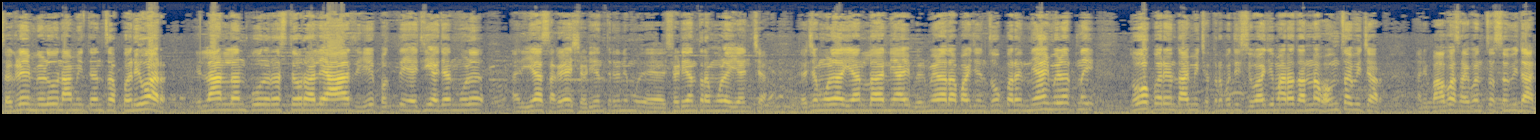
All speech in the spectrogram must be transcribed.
सगळे मिळून आम्ही त्यांचा परिवार हे लहान लहान पोरं रस्त्यावर आले. आज हे फक्त याची याच्यांमुळं आणि या सगळ्या षडयंत्रणीमुळे षडयंत्रामुळे यांच्या. त्याच्यामुळं यांना न्याय मिळाला पाहिजे. जोपर्यंत न्याय मिळत नाही तोपर्यंत आम्ही छत्रपती शिवाजी महाराज अण्णा भाऊंचा विचार आणि बाबासाहेबांचं संविधान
